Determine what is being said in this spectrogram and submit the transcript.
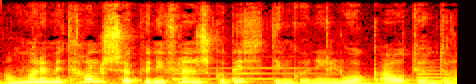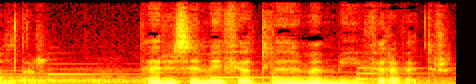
Að hún var einmitt hálsökvin í fransku byltingunni í lok átjöndu aldar, þeirri sem við fjöldluðum um í fyrravetur.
